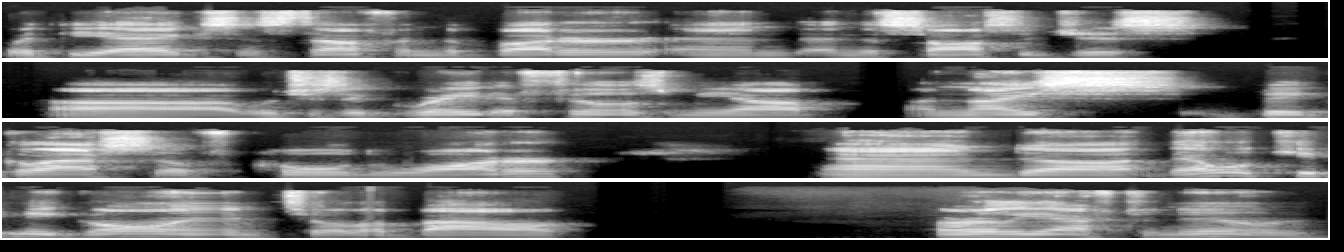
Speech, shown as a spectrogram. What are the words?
with the eggs and stuff and the butter and and the sausages, uh, which is a great. It fills me up. A nice big glass of cold water, and uh, that will keep me going until about early afternoon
